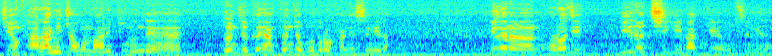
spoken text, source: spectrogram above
지금 바람이 조금 많이 부는데 던져 그냥 던져 보도록 하겠습니다. 이거는 오로지 밀어치기밖에 없습니다.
